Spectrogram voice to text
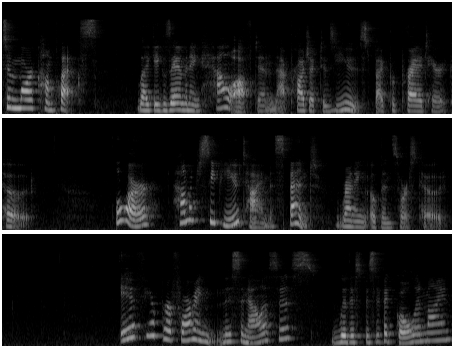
to more complex, like examining how often that project is used by proprietary code, or how much CPU time is spent running open source code. If you're performing this analysis with a specific goal in mind,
